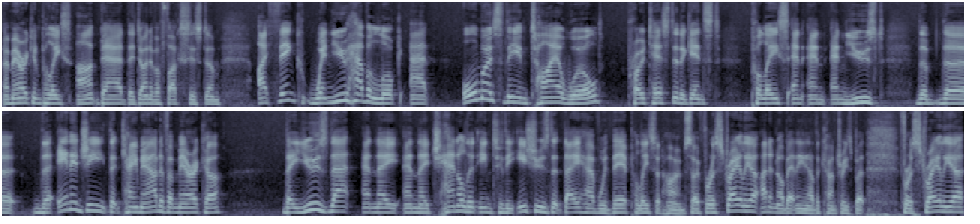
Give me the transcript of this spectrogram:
American police aren't bad, they don't have a fuck system. I think when you have a look at almost the entire world protested against police and, and, and used the the the energy that came out of America they used that and they and they channeled it into the issues that they have with their police at home. So for Australia, I don't know about any other countries, but for Australia,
